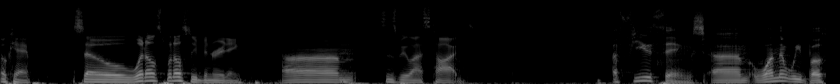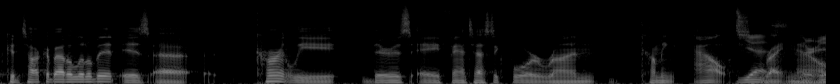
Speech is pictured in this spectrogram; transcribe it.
Okay, so what else? What else have you been reading Um, since we last talked? a few things. Um, one that we both could talk about a little bit is uh, currently there's a Fantastic Four run coming out Yes, right now,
